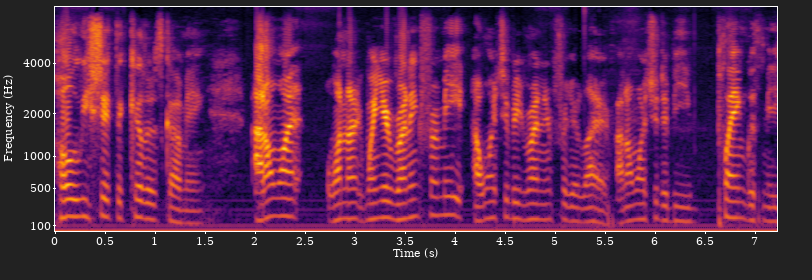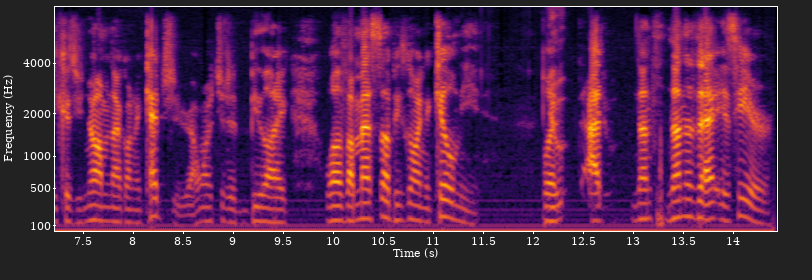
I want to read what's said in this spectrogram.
Holy shit, the killer's coming. I don't want when I, when you're running for me. I want you to be running for your life. I don't want you to be playing with me because you know I'm not going to catch you. I want you to be like, well, if I mess up, he's going to kill me. But You- I none none of that is here.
